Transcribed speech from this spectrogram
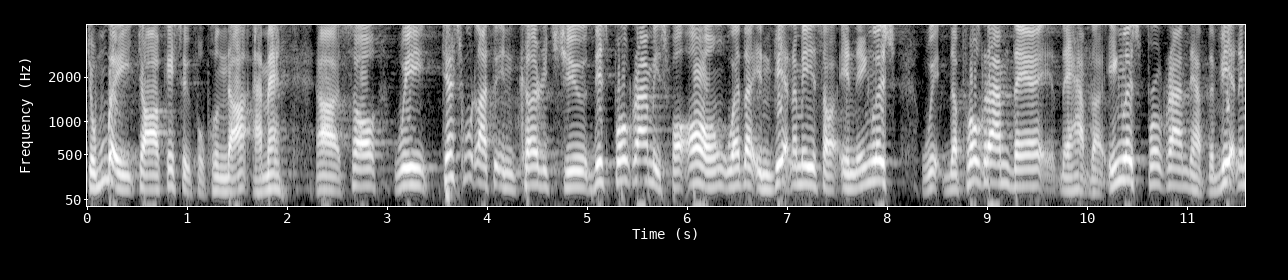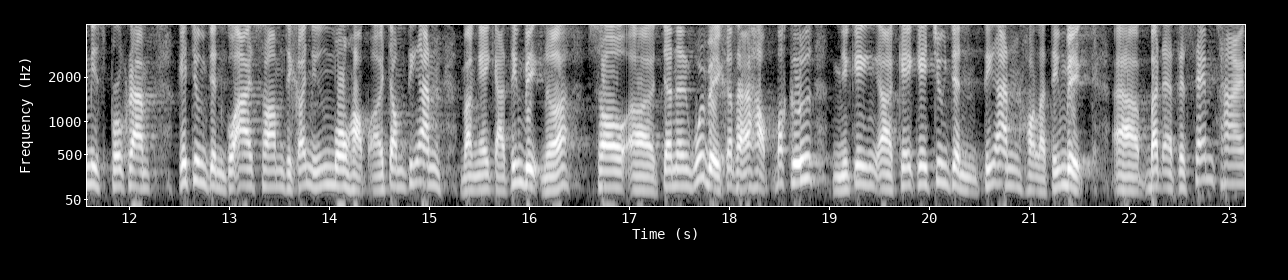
Chuẩn bị cho cái sự phục hưng đó. Amen. Uh, so we just would like to encourage you. This program is for all, whether in Vietnamese or in English. We, the program there, they have the English program, they have the Vietnamese program. Cái chương trình của ISOM thì có những môn học ở trong tiếng Anh và ngay cả tiếng Việt nữa. So uh, cho nên quý vị có thể học bất cứ những cái uh, cái cái chương trình tiếng Anh hoặc là tiếng Việt. Uh, but at the same time,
